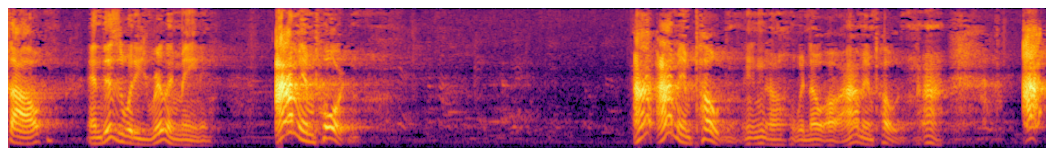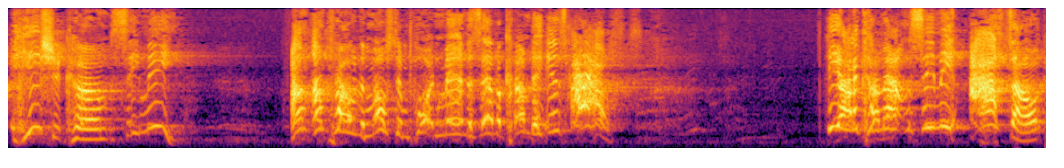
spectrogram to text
thought, and this is what he's really meaning, I'm important. I, am impotent, you know, with no R. I'm impotent. I, I, he should come see me. I'm, I'm probably the most important man that's ever come to his house. He ought to come out and see me. I thought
